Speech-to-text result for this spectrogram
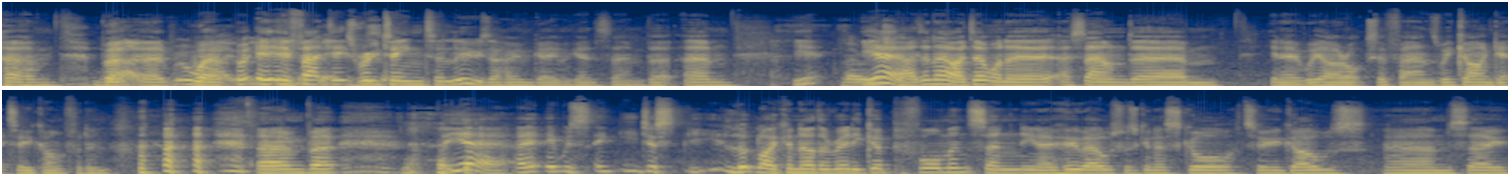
Um, but No, uh, well, no, in fact, it's routine to lose a home game against them. But um, yeah, Very yeah, true. I don't know. I don't want to uh, sound. Um, you know, we are Oxford fans. We can't get too confident. um, but, but yeah, it it was. It just it looked like another really good performance, and you know who else was going to score two goals. Um, so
